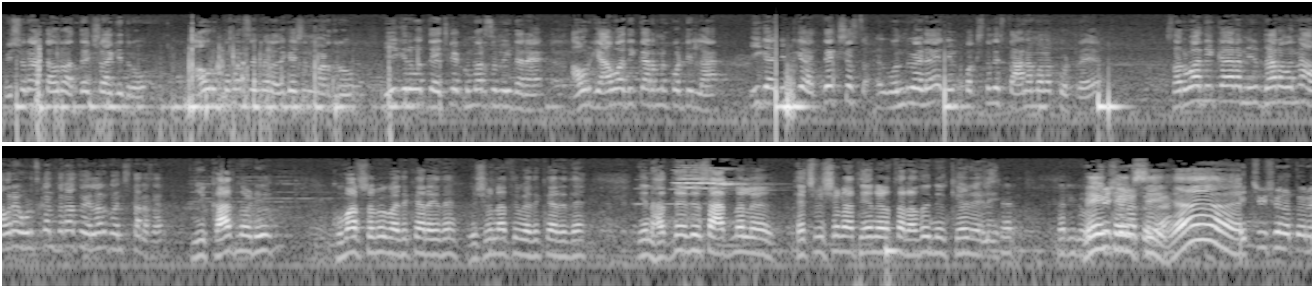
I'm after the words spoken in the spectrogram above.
ವಿಶ್ವನಾಥ್ ಅವರು ಅಧ್ಯಕ್ಷರಾಗಿದ್ರು ಅವ್ರು ಕುಮಾರಸ್ವಾಮಿ ಮೇಲೆ ಅಲಿಗೇಷನ್ ಮಾಡಿದ್ರು ಈಗಿರುವಂತ ಎಚ್ ಕೆ ಕುಮಾರಸ್ವಾಮಿ ಇದ್ದಾರೆ ಅವ್ರಿಗೆ ಯಾವ ಅಧಿಕಾರನ ಕೊಟ್ಟಿಲ್ಲ. ಈಗ ನಿಮ್ಗೆ ಅಧ್ಯಕ್ಷ ಒಂದ್ ವೇಳೆ ನಿಮ್ ಪಕ್ಷದಲ್ಲಿ ಸ್ಥಾನಮಾನ ಕೊಟ್ರೆ ಸರ್ವಾಧಿಕಾರ ನಿರ್ಧಾರವನ್ನ ಅವರೇ ಉಳಿಸ್ಕೊಂತಾರ ಅಥವಾ ಎಲ್ಲರಿಗೂ ಹಂಚ್ತಾರ ಸರ್? ನೀವು ಕಾದ್ ನೋಡಿ ಕುಮಾರಸ್ವಾಮಿಗೂ ಅಧಿಕಾರ ಇದೆ ವಿಶ್ವನಾಥಿಗೂ ಅಧಿಕಾರ ಇದೆ. ಇನ್ನು ಹದಿನೈದು ದಿವಸ ಆದ್ಮೇಲೆ ಎಚ್ ವಿಶ್ವನಾಥ್ ಏನ್ ಹೇಳ್ತಾರ ಅದು ನೀವು ಕೇಳಿ ಹೇಳಿ. ಎಚ್ ವಿಶ್ವನಾಥ್ ಅವರು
